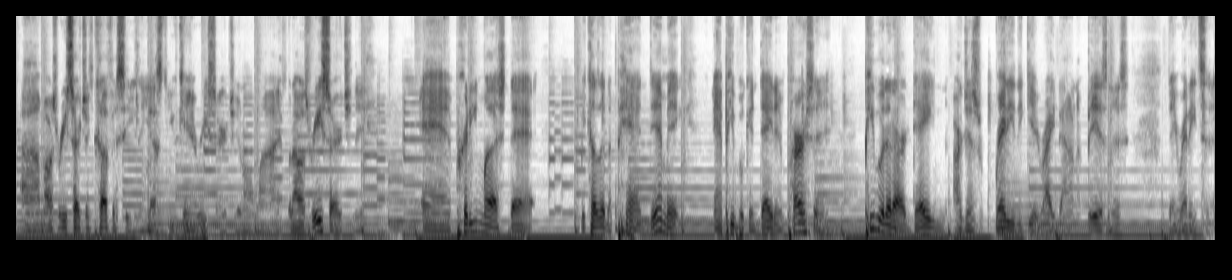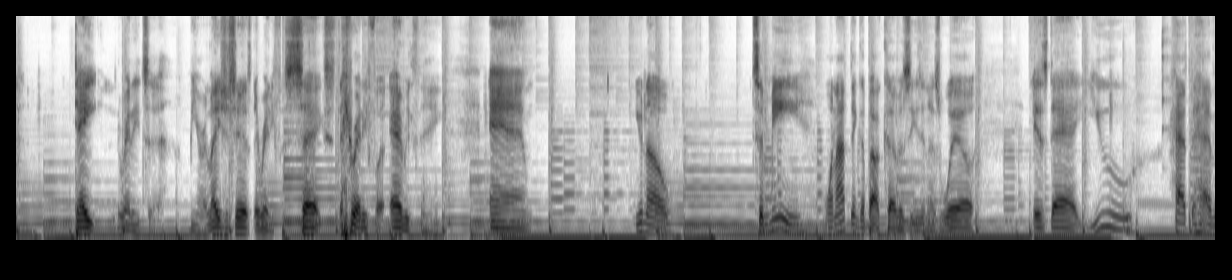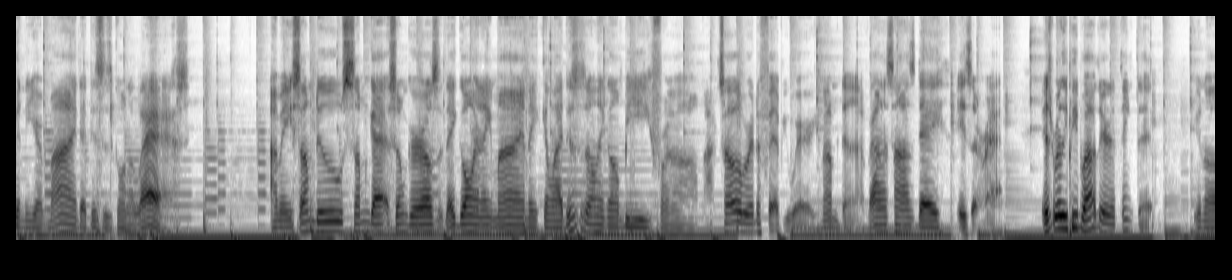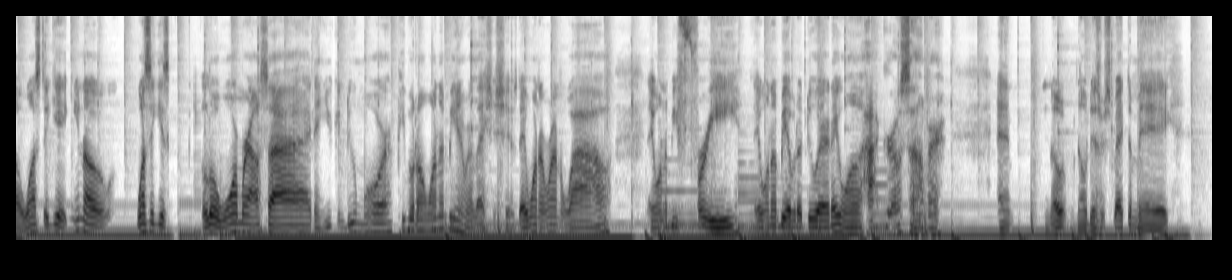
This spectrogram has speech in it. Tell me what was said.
Um, I was researching cuffing season. Yes, you can research it online, but I was researching it, and pretty much that because of the pandemic and people can date in person, people that are dating are just ready to get right down to business. They're ready to date, ready to be in relationships, they're ready for sex, they're ready for everything. And you know, to me, when I think about cuffing season as well, is that you have to have in your mind that this is going to last. I mean, some dudes, some guys, some girls, they go in their mind thinking like this is only gonna be from October to February, and I'm done. Valentine's Day is a wrap. There's really people out there that think that. You know, once they get, you know, once it gets a little warmer outside and you can do more, people don't want to be in relationships. They want to run wild. They want to be free. They want to be able to do whatever they want. Hot girl summer. And no no disrespect to Meg.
